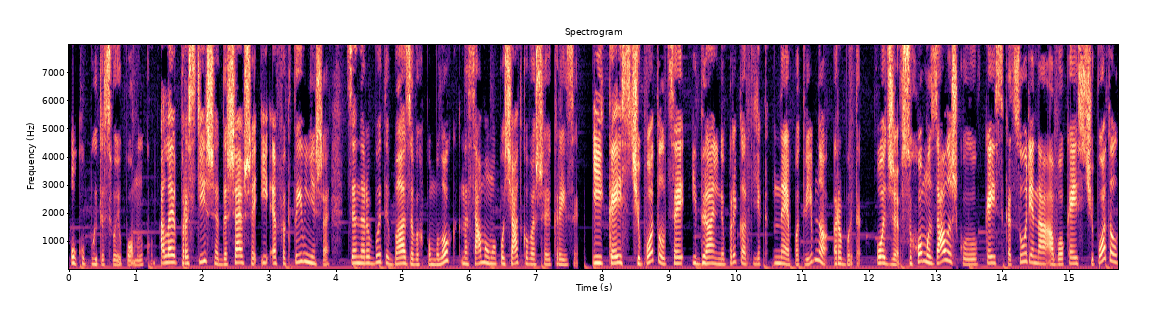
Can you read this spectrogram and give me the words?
окупити свою помилку. Але простіше, дешевше і ефективніше це не робити базових помилок на самому початку вашої кризи. І кейс Chipotle – це ідеальний приклад, як не потрібно робити. Отже, в сухому залишку, в кейс Кацуріна або кейс Chipotle,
